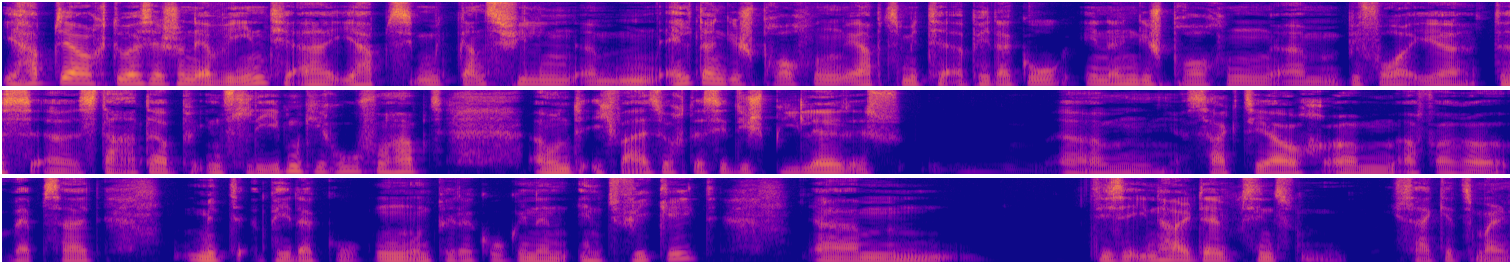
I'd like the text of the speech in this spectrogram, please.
Ihr habt ja auch, du hast ja schon erwähnt, äh, ihr habt mit ganz vielen ähm, Eltern gesprochen, ihr habt mit äh, PädagogInnen gesprochen, ähm, bevor ihr das äh, Startup ins Leben gerufen habt. Und ich weiß auch, dass ihr die Spiele, das, ähm, sagt ihr auch ähm, auf eurer Website, mit Pädagogen und Pädagoginnen entwickelt. Ähm, diese Inhalte sind ich sage jetzt mal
